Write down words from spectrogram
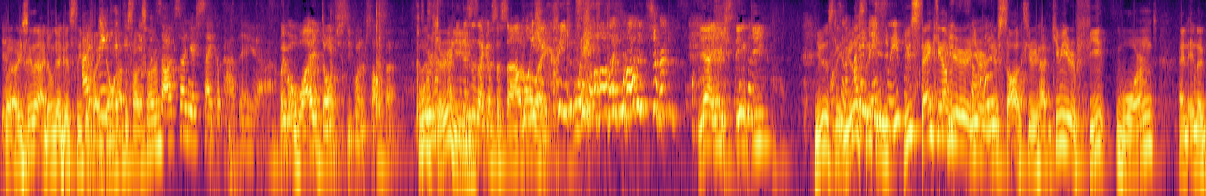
Yeah. But are you saying that I don't get good sleep if I, think don't if have the socks on? If you sleep with on? socks on, you're psychopathic. Yeah. Wait, but why don't you sleep under socks on? 'Cause Or it's just- I think dirty. this is like a societal like. clean sock, not a dirty sock. Yeah, you stinky. You're just think you're I just didn't thinking sleep you stanking up dirty your, your your socks? socks. You're keeping your feet warmed and in a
